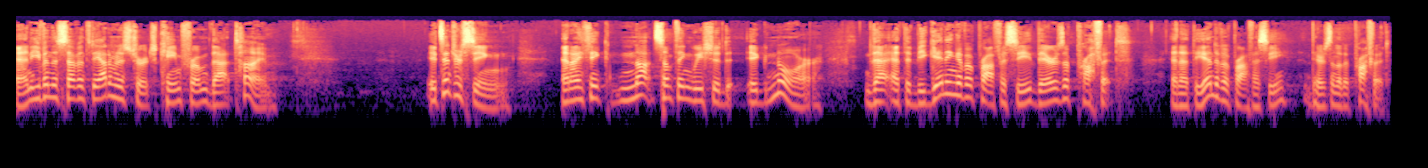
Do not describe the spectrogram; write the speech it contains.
and even the Seventh day Adventist Church came from that time. It's interesting, and I think not something we should ignore that at the beginning of a prophecy, there's a prophet. And at the end of a prophecy, there's another prophet.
